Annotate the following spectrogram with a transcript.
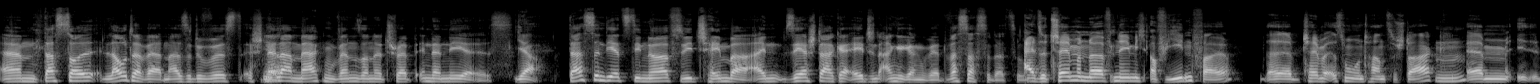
Ähm, das soll lauter werden. Also du wirst schneller Ja. merken, wenn so eine Trap in der Nähe ist. Ja. Das sind jetzt die Nerves, wie Chamber, ein sehr starker Agent, angegangen wird. Was sagst du dazu? Also Chamber Nerf nehme ich auf jeden Fall. Äh, Chamber ist momentan zu stark. Mhm. Ähm, äh,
